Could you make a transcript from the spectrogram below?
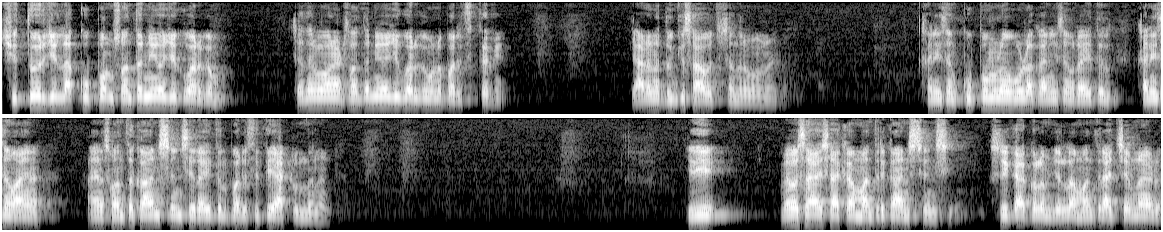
చిత్తూరు జిల్లా కుప్పం సొంత నియోజకవర్గం. చంద్రబాబు నాయుడు సొంత నియోజకవర్గంలో పరిస్థితి అది. ఏడన దుంకి సావచ్చు చంద్రబాబు నాయుడు. కనీసం కుప్పంలో కూడా కనీసం రైతులు కనీసం ఆయన ఆయన సొంత కాన్స్టిట్యున్సీ రైతుల పరిస్థితి అట్టుందనంటే. ఇది వ్యవసాయ శాఖ మంత్రి కాన్స్టిట్యున్సీ. శ్రీకాకుళం జిల్లా మంత్రి అచ్చెన్నాయుడు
